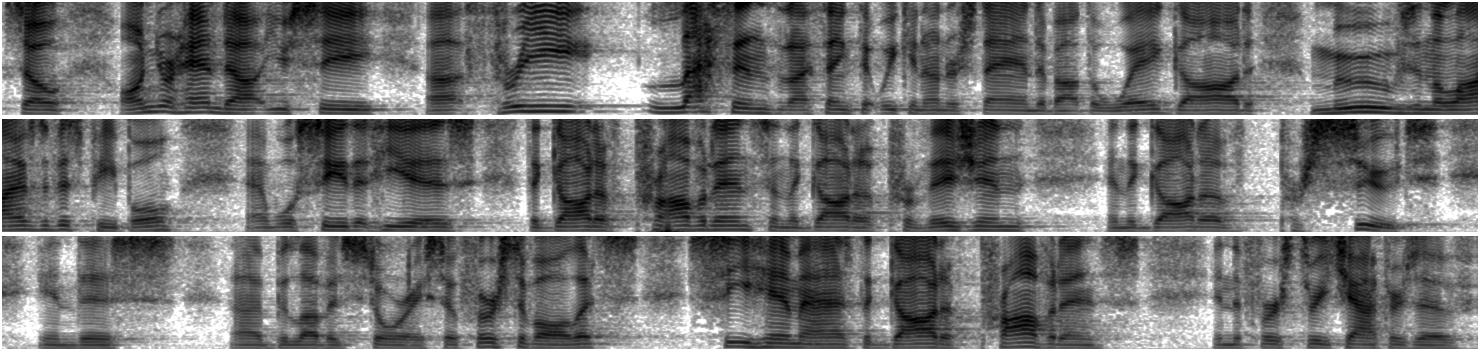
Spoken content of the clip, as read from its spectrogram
So, on your handout, you see uh, three lessons that I think that we can understand about the way God moves in the lives of his people. And we'll see that he is the God of providence and the God of provision and the God of pursuit in this uh, beloved story. So, first of all, let's see him as the God of providence in the first three chapters of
